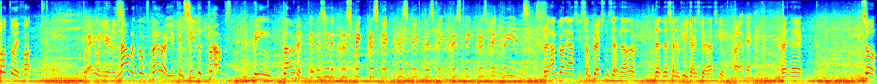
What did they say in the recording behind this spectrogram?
totally fucked. Anyone here is. Now it looks better. You can see the clouds being cloudy. You can see the crispy, crispy, crispy, crispy, crispy, crispy creams. Right, I'm going to ask you some questions that the other, that this interview guy's got to ask you. Alright, okay. Right, uh, so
